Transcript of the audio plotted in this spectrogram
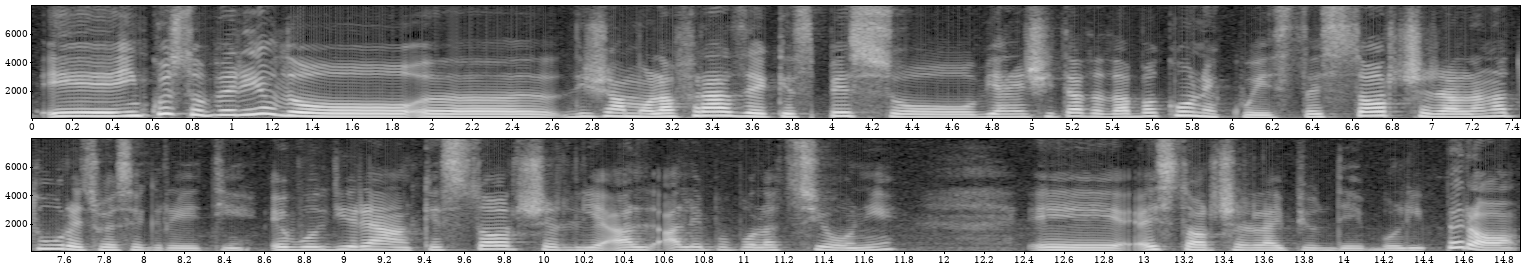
E in questo periodo, eh, diciamo, la frase che spesso viene citata da Bacone è questa: estorcere alla natura i suoi segreti, e vuol dire anche estorcerli al- alle popolazioni e estorcerla ai più deboli. Però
